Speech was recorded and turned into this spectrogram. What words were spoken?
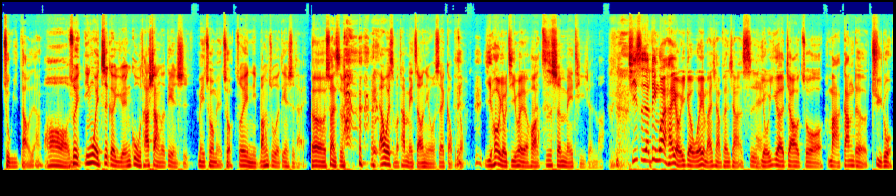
注意到，这样。哦，所以因为这个缘故，他上了电视，没错没错，所以你帮助了电视台。呃，算是吧。诶那、为什么他没找你？我实在搞不懂。以后有机会的话，资深媒体人嘛，其实另外还有一个我也蛮想分享的是哎，有一个叫做马冈的聚落，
